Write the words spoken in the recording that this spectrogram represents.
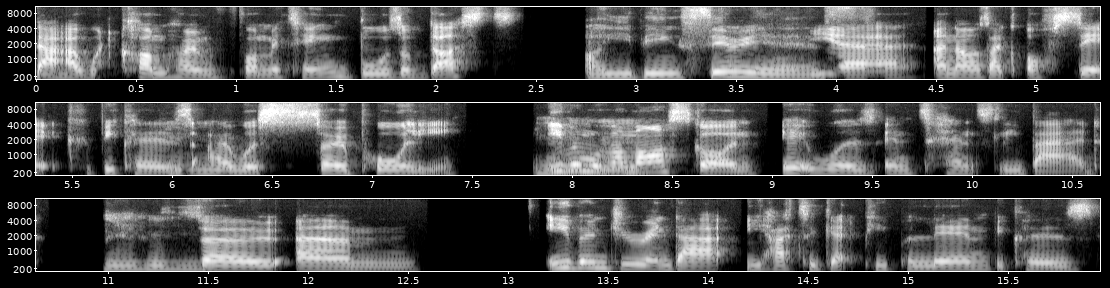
that I mm. would come home vomiting balls of dust. Are you being serious? Yeah. And I was like off sick because mm-hmm. I was so poorly. Mm-hmm. Even with a mm-hmm. mask on, it was intensely bad. Mm-hmm. So um, even during that, you had to get people in because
